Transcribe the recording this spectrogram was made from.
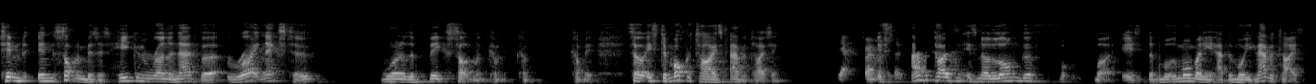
Tim in the supplement business, he can run an advert right next to one of the big supplement com- com- companies. So it's democratized advertising. Yeah, very much so. Advertising is no longer for, well, it's the more, the more money you have, the more you can advertise,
